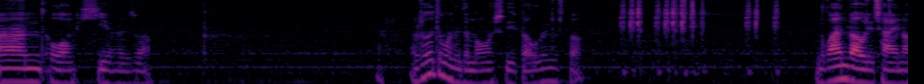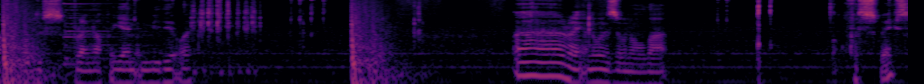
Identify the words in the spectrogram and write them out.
And along here as well. I really don't want to demolish these buildings, but the land value is high enough that will just spring up again immediately. Uh, right, I know I zone all that. Office space.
